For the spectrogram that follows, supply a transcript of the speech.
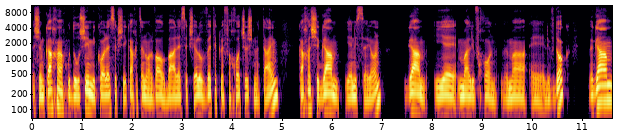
לשם כך אנחנו דורשים מכל עסק שייקח אצלנו הלוואה או בעל עסק שיהיה לו ותק לפחות של שנתיים, ככה שגם יהיה ניסיון, גם יהיה מה לבחון ומה אה, לבדוק, וגם,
